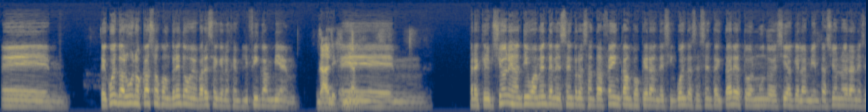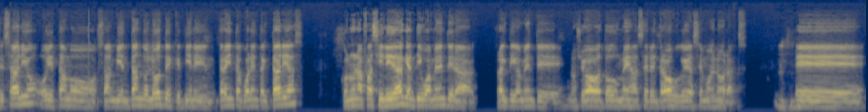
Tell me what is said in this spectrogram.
te cuento algunos casos concretos, me parece que lo ejemplifican bien. Dale, genial. Em, prescripciones antiguamente en el centro de Santa Fe, en campos que eran de 50 a 60 hectáreas, todo el mundo decía que la ambientación no era necesario. Hoy estamos ambientando lotes que tienen 30, 40 hectáreas, con una facilidad que antiguamente era prácticamente, nos llevaba todo un mes a hacer el trabajo que hoy hacemos en horas. Eh,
